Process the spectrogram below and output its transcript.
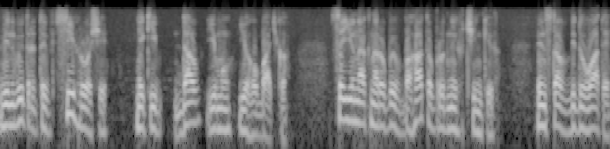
Він витратив всі гроші, які дав йому його батько. Цей юнак наробив багато брудних вчинків. Він став бідувати,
